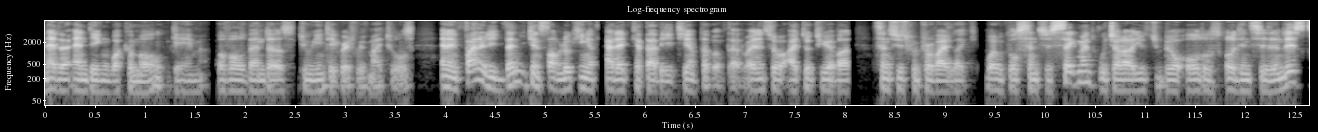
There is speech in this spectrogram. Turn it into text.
never-ending whack-a-mole game of all vendors to integrate with my tools. And then finally, then you can start looking at added capability on top of that, right? And so I talked to you about Census. We provide like what we call Census segment, which allow you to build all those audiences and lists.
